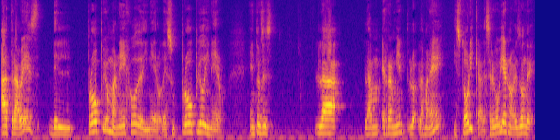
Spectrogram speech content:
a través del propio manejo de dinero, de su propio dinero. Entonces, la, herramienta, la manera histórica de ser gobierno, es donde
